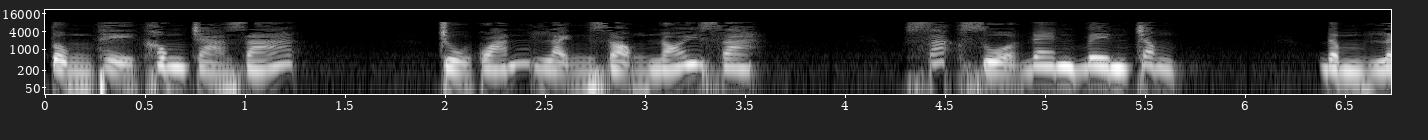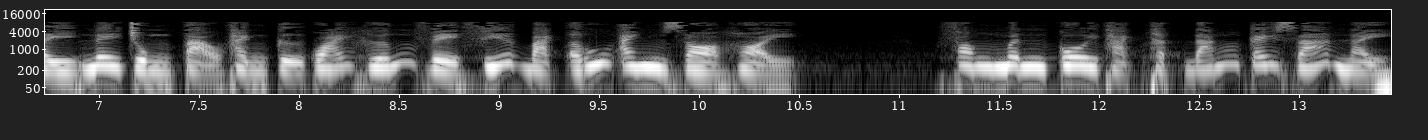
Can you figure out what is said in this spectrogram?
tổng thể không trả giá, chủ quán lạnh giọng nói ra, xác rùa đen bên trong, đầm lầy nê trùng tạo thành cự quái hướng về phía bạch ấu anh dò hỏi, phong mân côi thạch thật đáng cái giá này,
